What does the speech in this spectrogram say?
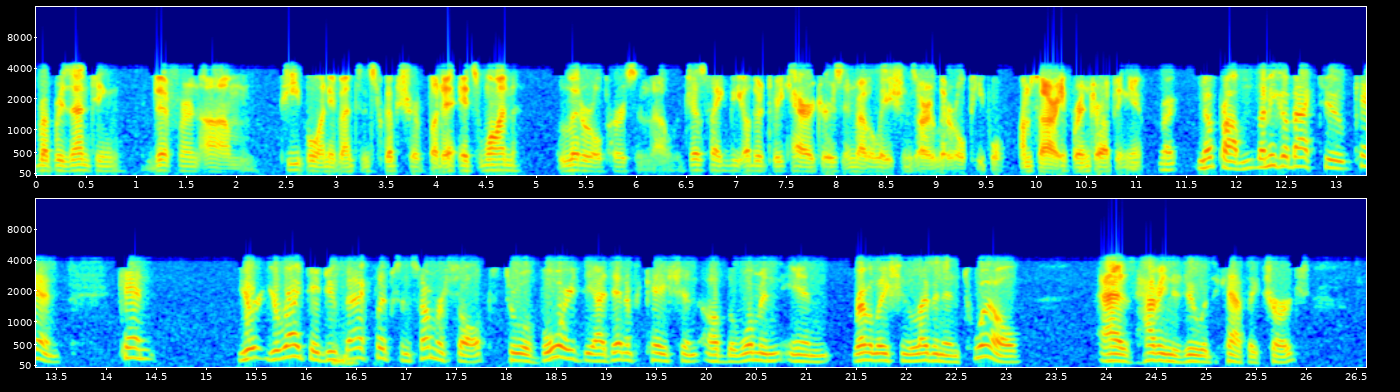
representing different um, people and events in Scripture, but it, it's one literal person, though, just like the other three characters in Revelations are literal people. I'm sorry for interrupting you. Right, no problem. Let me go back to Ken. Ken, you're you're right. They do backflips and somersaults to avoid the identification of the woman in Revelation 11 and 12 as having to do with the Catholic Church.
